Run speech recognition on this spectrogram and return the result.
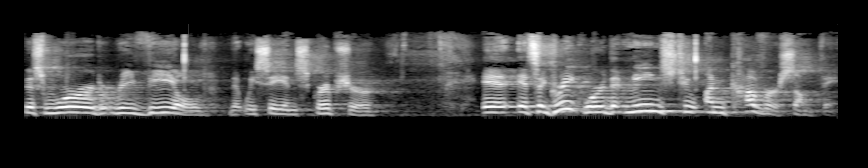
This word revealed that we see in Scripture, it's a Greek word that means to uncover something.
